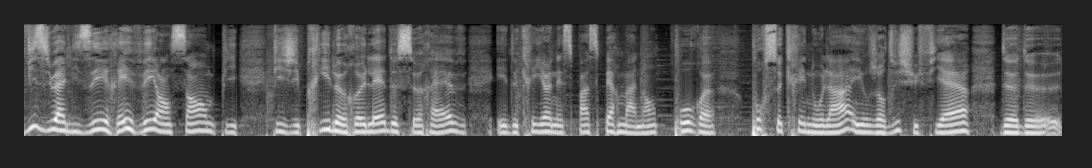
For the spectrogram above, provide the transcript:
visualiser, rêver ensemble. Puis, puis j'ai pris le relais de ce rêve et de créer un espace permanent pour euh, pour ce créneau-là. Et aujourd'hui, je suis fière de de-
